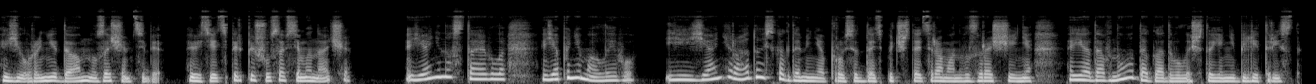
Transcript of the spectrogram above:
«Юра, не дам, ну зачем тебе? Ведь я теперь пишу совсем иначе». Я не настаивала, я понимала его. И я не радуюсь, когда меня просят дать почитать роман «Возвращение». Я давно догадывалась, что я не билетрист.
